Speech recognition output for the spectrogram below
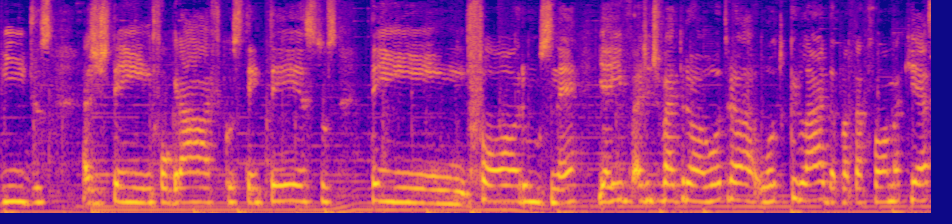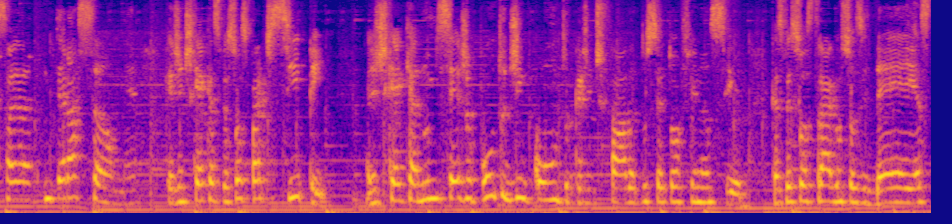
vídeos, a gente tem infográficos, tem textos, tem fóruns, né? E aí a gente vai para outra o outro pilar da plataforma que é essa interação, né? Que a gente quer que as pessoas participem a gente quer que a NUME seja o ponto de encontro que a gente fala do setor financeiro, que as pessoas tragam suas ideias,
